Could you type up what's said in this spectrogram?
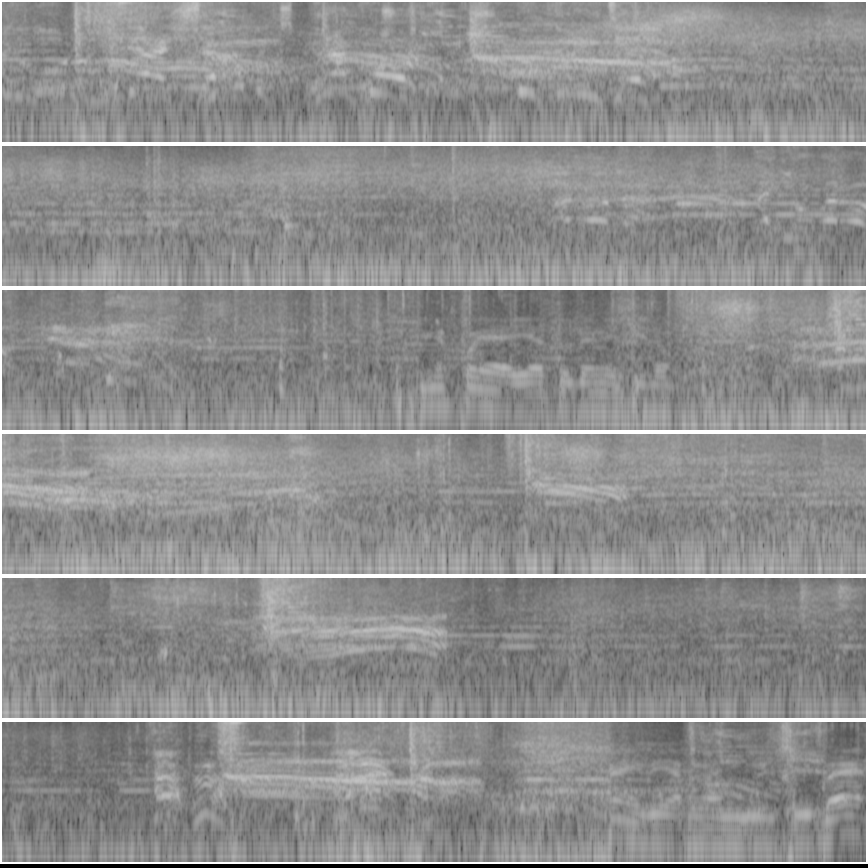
плечом? Дракон! Укрытие! Ворота! Они у ворот! Ніхуя, я туди не піду. Хай верно, не тебе.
